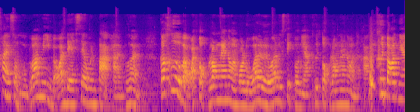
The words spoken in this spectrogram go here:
ใครสมมุติว่ามีแบบว่าเดซเซลบนปากค่ะเพื่อน ก็คือแบบว่าตกล่องแน่นอนพอรู้ว่าเลยว่าลิปสติกตัวเนี้ยคือตกล่องแน่นอนนะคะ คือตอนเนี้ย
